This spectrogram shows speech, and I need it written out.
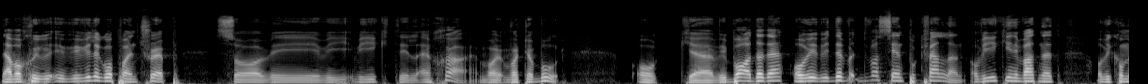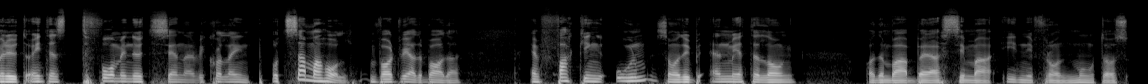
Det var sju, vi ville gå på en trip. Så vi, vi, vi gick till en sjö, vart jag bor. Och Eh, vi badade, och vi, det, var, det var sent på kvällen. Och vi gick in i vattnet och vi kommer ut och inte ens två minuter senare, vi kollar in åt samma håll vart vi hade badat. En fucking orm som var typ en meter lång och den bara började simma inifrån mot oss.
